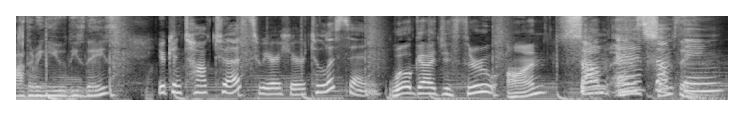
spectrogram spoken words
Bothering you these days? You can talk to us. We are here to listen. We'll guide you through on Some and something.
